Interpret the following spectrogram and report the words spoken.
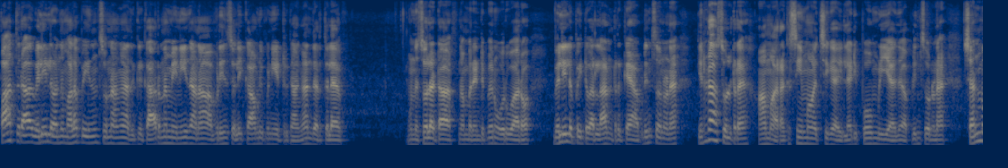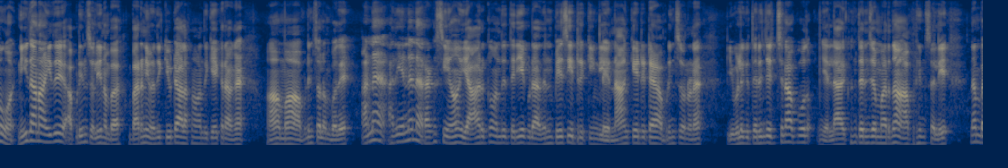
பாத்துடா வெளியில் வந்து மழை பெய்யுதுன்னு சொன்னாங்க. அதுக்கு காரணமே நீதானா? அப்படின்னு சொல்லி காமெடி பண்ணிகிட்டு இருக்காங்க அந்த இடத்துல. ஒன்று சொல்லட்டா நம்ம ரெண்டு பேரும் ஒரு வாரம் வெளியில் போயிட்டு வரலான் இருக்கேன் அப்படின்னு சொன்னோன்னே என்னடா சொல்கிற ஆமாம் ரகசியமாக வச்சுக்க இல்லாட்டி போக முடியாது அப்படின்னு சொன்னேன் சண்முகம் நீதானா இது? அப்படின்னு சொல்லி நம்ம பரணி வந்து கியூட்டாக அழகாக வந்து கேட்குறாங்க ஆமாம் அப்படின்னு சொல்லும்போது அண்ணன் அது என்னென்ன ரகசியம்? யாருக்கும் வந்து தெரியக்கூடாதுன்னு பேசிகிட்டு இருக்கீங்களே நான் கேட்டுட்டேன் அப்படின்னு சொன்னோன்னே இவளுக்கு தெரிஞ்சிச்சுன்னா போதும் எல்லாருக்கும் தெரிஞ்ச மாதிரி தான் அப்படின்னு சொல்லி நம்ம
